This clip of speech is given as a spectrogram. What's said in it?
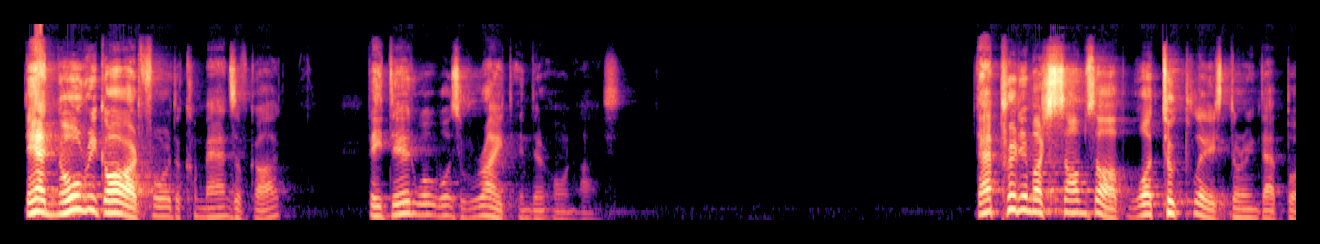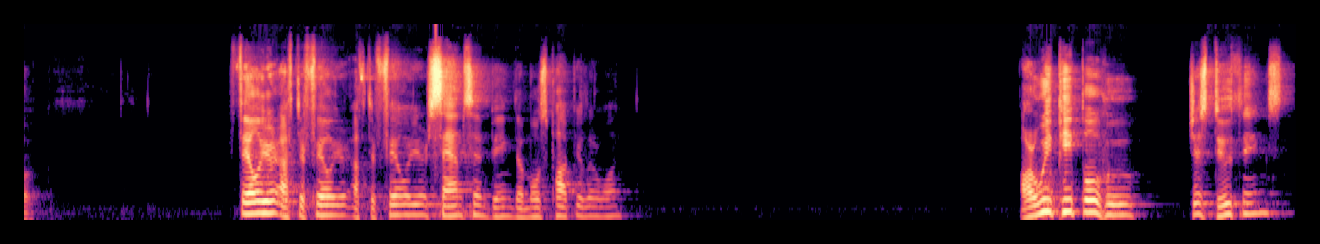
They had no regard for the commands of God. They did what was right in their own eyes. That pretty much sums up what took place during that book. Failure after failure after failure, Samson being the most popular one. Are we people who just do things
